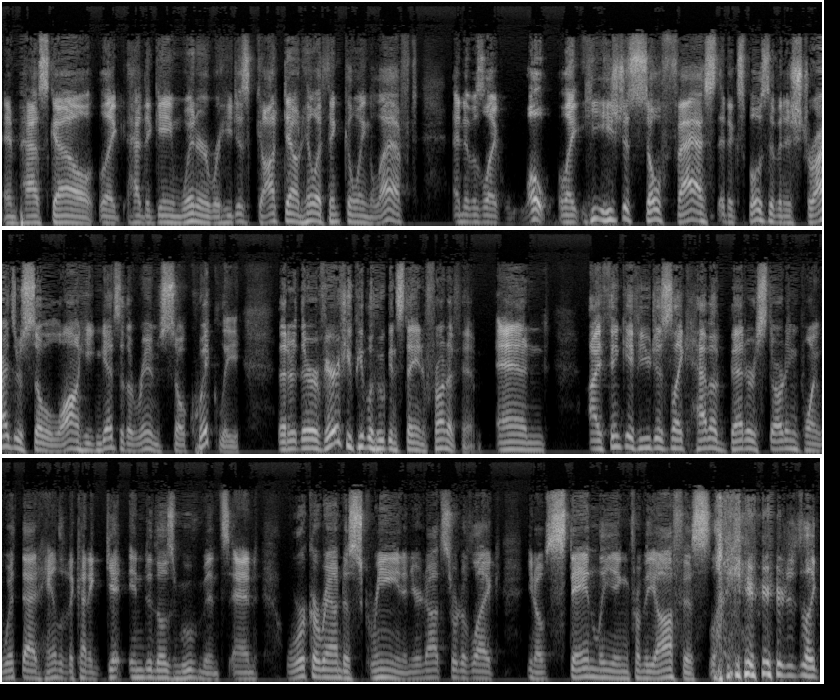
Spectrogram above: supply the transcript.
and Pascal like had the game winner where he just got downhill, I think going left and it was like, whoa, like he, he's just so fast and explosive, and his strides are so long. He can get to the rim so quickly that there are very few people who can stay in front of him. And I think if you just like have a better starting point with that handle to kind of get into those movements and work around a screen, and you're not sort of like you know Stanleying from the office, like you're just like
